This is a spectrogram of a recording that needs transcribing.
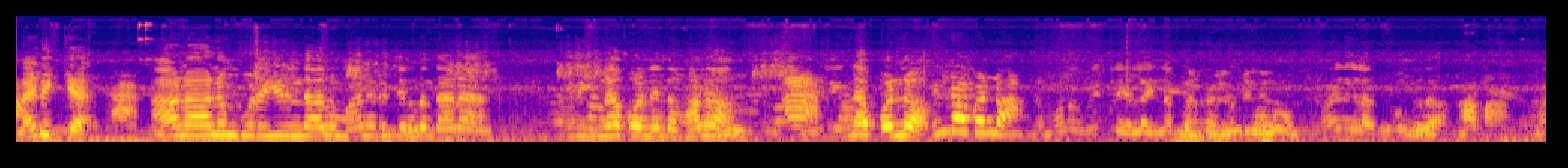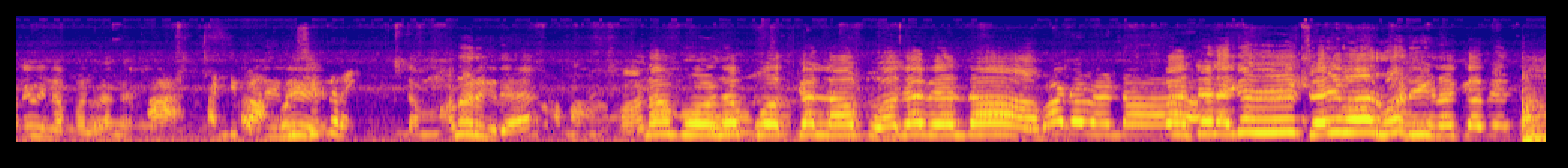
நடிக்க. ஆனாலும் கூட இருந்தாலும் மாநில ஜென்மம் தானே? இது என்ன பண்ணு இந்த மனம்? இது என்ன பண்ணும் என்ன பண்ணும் இந்த மனம் வீட்டுல எல்லாம் என்ன பண்றாங்க? குழந்தைங்களா தூங்குதா? ஆமா. மனைவி என்ன பண்றாங்க? கண்டிப்பா. இந்த மனம் இருக்குதே. மனம் போன போக்கெல்லாம் போக வேண்டாம். போக வேண்டாம். பஞ்சனைகள் செய்வார் ஓடி இழக்க வேண்டாம்.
